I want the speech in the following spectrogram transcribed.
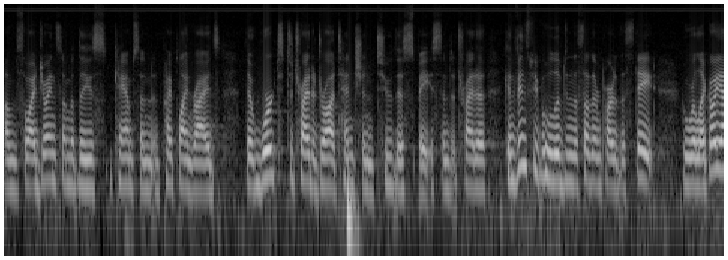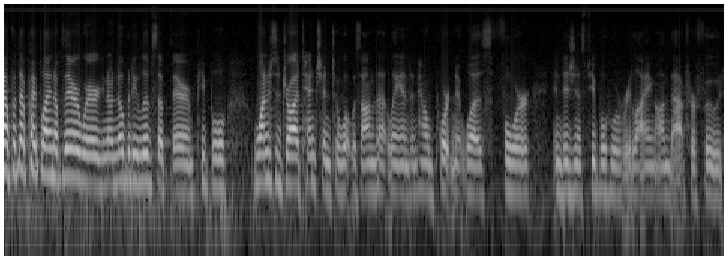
Um, so I joined some of these camps and, and pipeline rides that worked to try to draw attention to this space and to try to convince people who lived in the southern part of the state who were like, oh yeah, put that pipeline up there where you know nobody lives up there. And people wanted to draw attention to what was on that land and how important it was for indigenous people who were relying on that for food.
